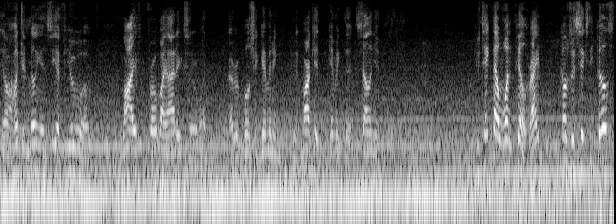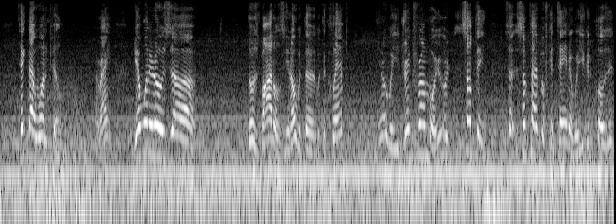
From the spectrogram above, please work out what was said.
you know 100 million CFU of live probiotics or whatever bullshit gimmick market gimmick that's selling you. You take that one pill, right? Comes with 60 pills. Take that one pill, all right? Get one of those uh, those bottles, you know, with the with the clamp you know, where you drink from, or, or something, so, some type of container where you could close it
